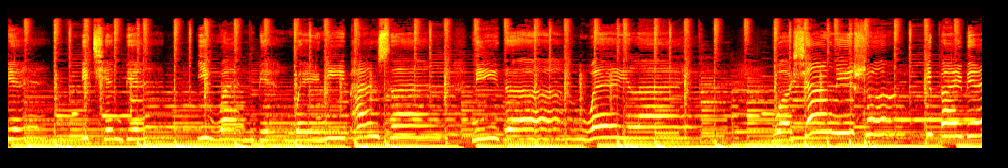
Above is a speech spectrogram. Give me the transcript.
遍、一千遍、一万遍，为你盘算你的未来。我想你说一百遍、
